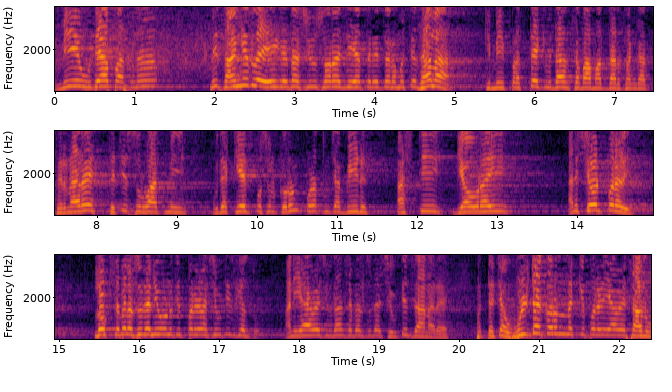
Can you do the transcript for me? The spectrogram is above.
मी उद्यापासनं मी सांगितलं एकदा शिवस्वराज्य यात्रेचा नमस्ते झाला की मी प्रत्येक विधानसभा मतदारसंघात फिरणार आहे. त्याची सुरुवात मी उद्या केज पसूल करून पुढे तुमच्या बीड आष्टी गेवराई आणि शेवट परळी. लोकसभेला सुद्धा निवडणुकीत परळीला शेवटीच गेलतो. आणि यावेळेस विधानसभेला सुद्धा शेवटीच जाणार आहे. पण त्याच्या उलटं करून नक्की परळी यावेळेस आणू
